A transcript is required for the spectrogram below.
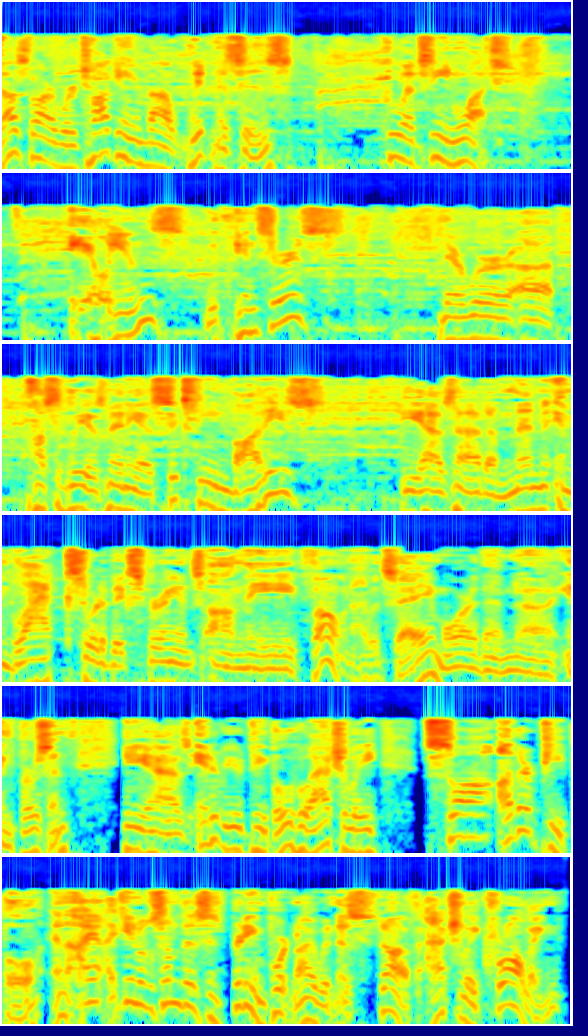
thus far, we're talking about witnesses who have seen what? Aliens with pincers. There were uh, possibly as many as 16 bodies. He has had a Men in Black sort of experience on the phone, I would say, more than uh, in person. He has interviewed people who actually saw other people, and I, I, you know, some of this is pretty important eyewitness stuff, actually crawling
